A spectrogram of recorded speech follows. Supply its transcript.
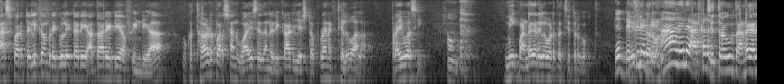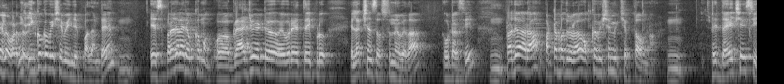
As per telecom regulatory authority of India ఒక థర్డ్ పర్సన్ వాయిస్ ఏదైనా రికార్డ్ చేసేటప్పుడు ఆయనకు తెలియాలా ప్రైవసీ మీకు అండగా నిలబడతా చిత్రగుప్త్. లేదు అక్కడ చిత్రగుప్త్ అండగా ఇంకొక విషయం ఏం చెప్పాలంటే. ఎస్ ప్రజల యొక్క గ్రాడ్యుయేట్ ఎవరైతే ఇప్పుడు ఎలక్షన్స్ వస్తున్నాయి కదా ఓటర్స్. ప్రజల పట్టభద్రుల ఒక్క విషయం మీకు చెప్తా ఉన్నా. దయచేసి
